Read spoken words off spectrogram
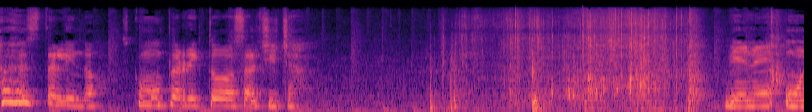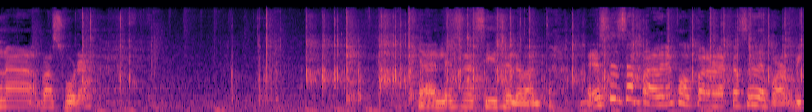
está lindo. Es como un perrito salchicha. Viene una basura. Ya les decía, se levanta. Este está padre como para la casa de Barbie.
